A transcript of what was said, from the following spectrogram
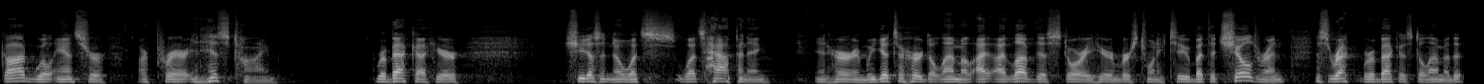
God will answer our prayer in His time. Rebecca here, she doesn't know what's, what's happening. In her, and we get to her dilemma. I, I love this story here in verse 22. But the children, this is Re- Rebecca's dilemma. The,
